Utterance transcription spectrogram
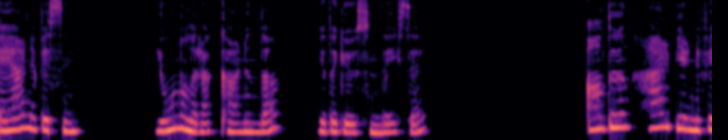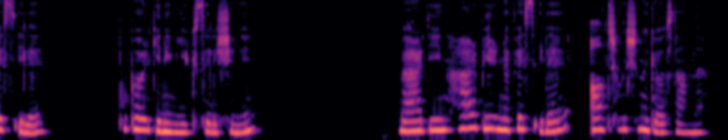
Eğer nefesin yoğun olarak karnında ya da göğsünde ise aldığın her bir nefes ile bu bölgenin yükselişini verdiğin her bir nefes ile alçalışını gözlemle.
